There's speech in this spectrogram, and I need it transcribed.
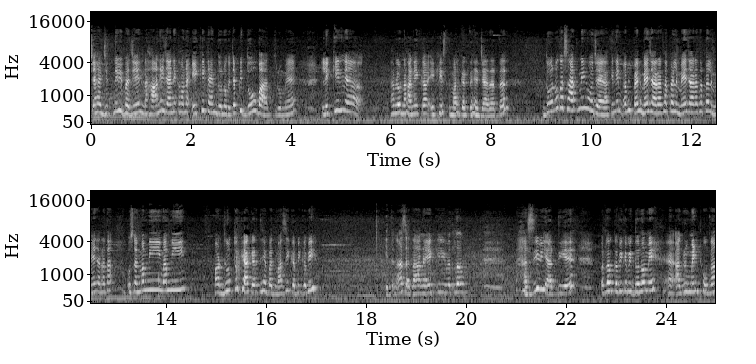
चाहे जितने भी बजे, नहाने जाने का होना एक ही टाइम दोनों का, जबकि दो बाथरूम है, लेकिन हम लोग नहाने का एक ही इस्तेमाल करते हैं ज़्यादातर। दोनों का साथ में ही हो जाएगा कि नहीं, अभी पहले मैं जा रहा था, पहले मैं जा रहा था, पहले मैं जा रहा था, उसका मम्मी मम्मी, और धूप तो क्या करते हैं बदमाशी कभी कभी इतना शैतान है कि मतलब हँसी भी आती है। मतलब कभी कभी दोनों में अग्रीमेंट होगा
